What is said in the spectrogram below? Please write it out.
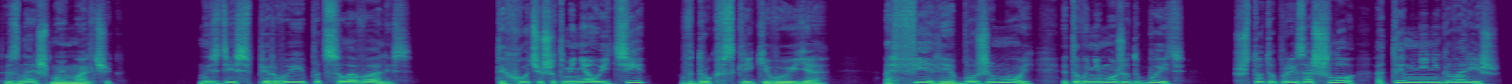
Ты знаешь, мой мальчик, мы здесь впервые поцеловались. Ты хочешь от меня уйти?» Вдруг вскрикиваю я. «Офелия, боже мой, этого не может быть! Что-то произошло, а ты мне не говоришь.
